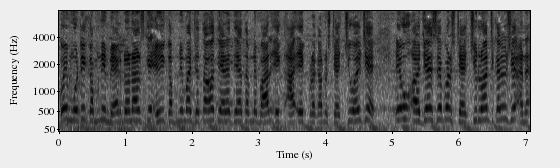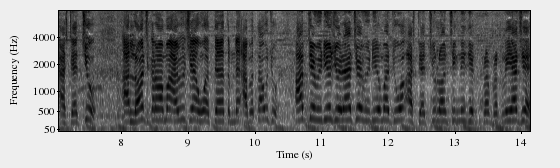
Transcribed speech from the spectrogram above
કોઈ મોટી કંપની મેકડોનાલ્ડ કે એવી કંપનીમાં જતા હોય ત્યારે ત્યાં તમને બહાર એક આ એક પ્રકારનું સ્ટેચ્યુ હોય છે. એવું અજયસે પણ સ્ટેચ્યુ લોન્ચ કર્યું છે અને આ સ્ટેચ્યુ આ લોન્ચ કરવામાં આવ્યું છે. હું અત્યારે તમને આ બતાવું છું. આપ જે વીડિયો જોઈ રહ્યા છો વિડીયોમાં જુઓ, આ સ્ટેચ્યુ લોન્ચિંગની જે પ્રક્રિયા છે,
